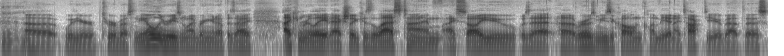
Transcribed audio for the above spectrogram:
mm-hmm. uh, with your tour bus. And the only reason why I bring it up is I, I can relate actually because the last time I saw you was at uh, Rose Music Hall in Columbia, and I talked to you about this.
